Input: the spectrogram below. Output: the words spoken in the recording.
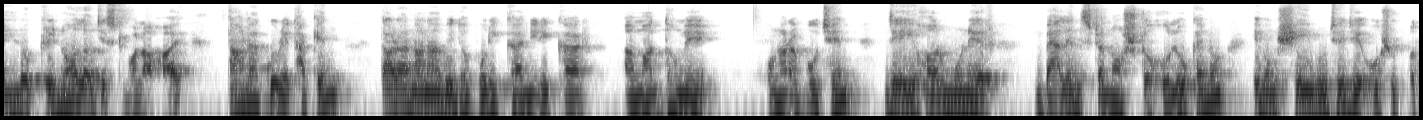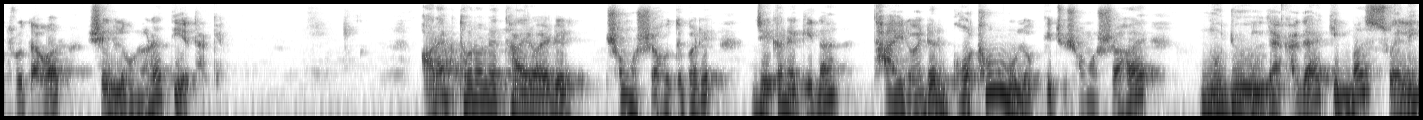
এন্ডোক্রিনোলজিস্ট বলা হয়। তারা করে থাকেন। তারা নানাবিধ পরীক্ষা, নিরীক্ষার মাধ্যমে ওনারা বোঝেন যে এই হরমোনের ব্যালেন্সটা নষ্ট হলো কেন এবং সেই বুঝে যে ওষুধপত্র দেওয়ার, সেগুলো ওনারা দিয়ে থাকেন। আর এক ধরনের থাইরয়েডের সমস্যা হতে পারে, যেখানে কিনা থাইরয়েডের গঠনমূলক কিছু সমস্যা হয়, নডিউল দেখা দেয় কিংবা সোয়েলিং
